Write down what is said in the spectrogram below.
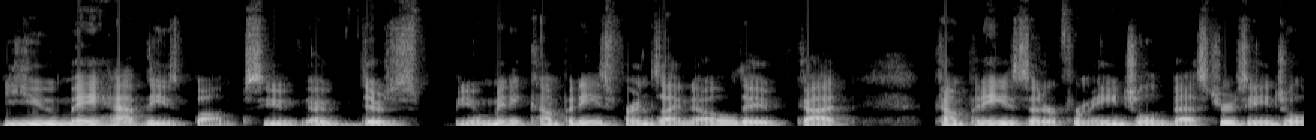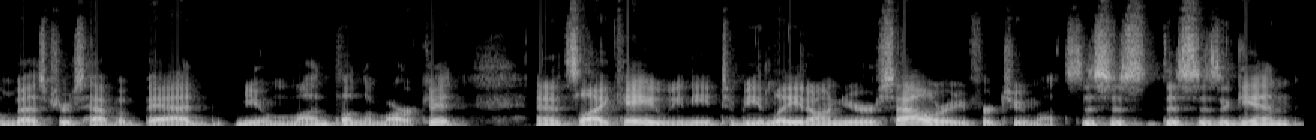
you may have these bumps. You uh, there's you know many companies, friends I know, they've got companies that are from angel investors. angel investors have a bad you know month on the market, and it's like, hey, we need to be late on your salary for two months. This is this is again.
